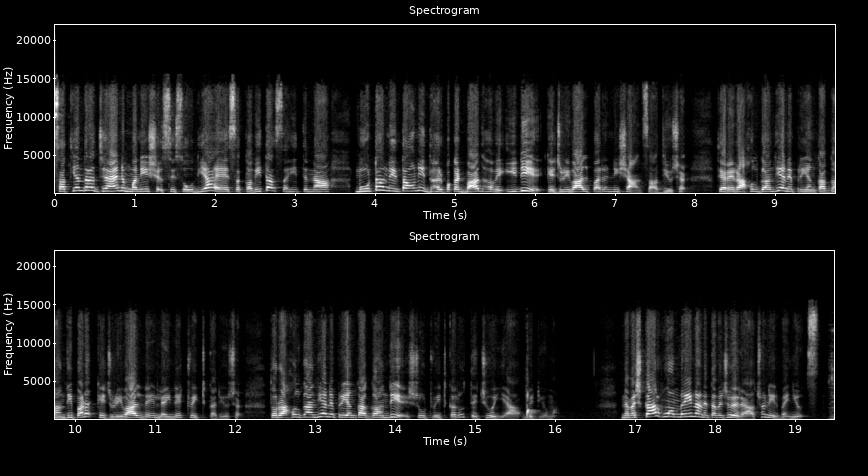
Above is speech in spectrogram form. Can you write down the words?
સત્યેન્દ્ર જૈન, મનીષ સિસોદિયા એસ કવિતા સહિતના મોટા નેતાઓની ધરપકડ બાદ હવે ઈડીએ કેજરીવાલ પર નિશાન સાધ્યું છે. ત્યારે રાહુલ ગાંધી અને પ્રિયંકા ગાંધી પણ કેજરીવાલને લઈને ટ્વીટ કર્યું છે. તો રાહુલ ગાંધી અને પ્રિયંકા ગાંધીએ શું ટ્વીટ કર્યું તે જોઈએ આ વિડીયોમાં. નમસ્કાર, હું અમરીન અને તમે જોઈ રહ્યા છો નિર્ભય ન્યૂઝ.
